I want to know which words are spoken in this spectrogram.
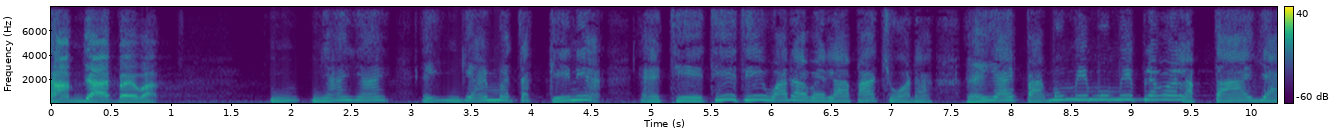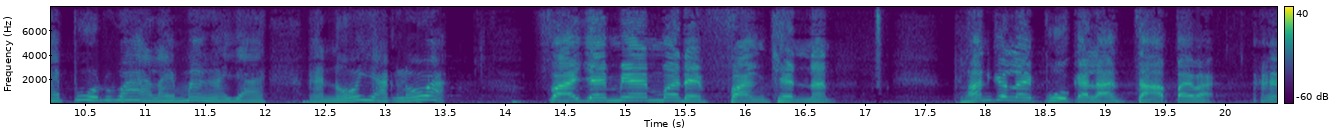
ถามยายไปว่ายายยายไอ้ยายเมื่อตะกี้เนี่ยไอ้ที่ที่ที่วัดอะเวลาพระชวดอะไอ้ยายปากมุมมิบมุมมิบแล้วก็หลับตายายพูดว่าอะไรมั่งอะยายอะหนูอยากรู้อะฝ่ายยายเมียเมื่อได้ฟังเช่นนั้น พลันก็เลยพูดกับหลานสาวไปว่าอ่า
